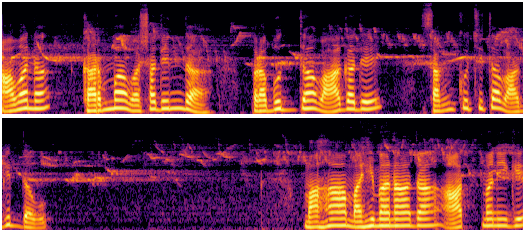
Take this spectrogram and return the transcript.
ಅವನ ಕರ್ಮವಶದಿಂದ ಪ್ರಬುದ್ಧವಾಗದೆ ಸಂಕುಚಿತವಾಗಿದ್ದವು. ಮಹಾಮಹಿಮನಾದ ಆತ್ಮನಿಗೆ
